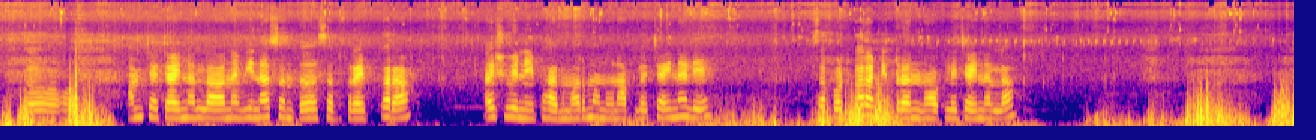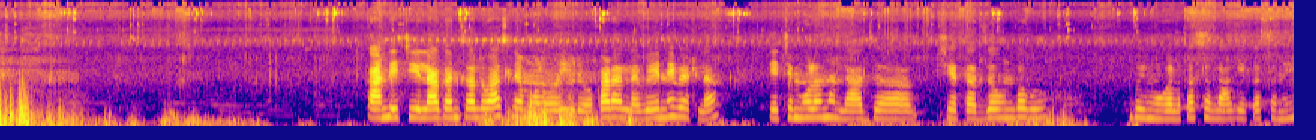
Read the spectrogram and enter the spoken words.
तर आमच्या चॅनलला नवीन असेल तर सबस्क्राईब करा. अश्विनी फार्मर म्हणून आपलं चॅनल आहे. सपोर्ट करा मित्रांनो आपल्या चॅनलला. कांद्याची लागण चालू असल्यामुळं व्हिडिओ काढायला वेळ नाही भेटला. त्याच्यामुळं म्हणलं आज शेतात जाऊन बघू. भुईमुगाला कसं लागे कसं नाही.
